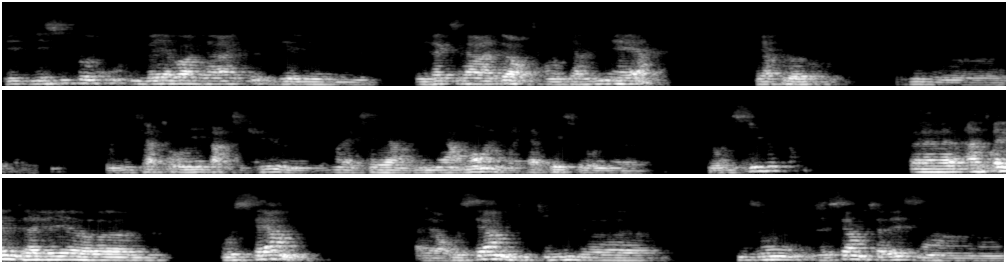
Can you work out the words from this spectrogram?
des, des cyclotrons, il va y avoir des, des, des accélérateurs, on va dire linéaires. C'est-à-dire que, de- au lieu de faire tourner une particule, on l'accélère linéairement et on va taper sur une, cible. Euh, après, vous avez euh, au CERN. Alors, au CERN, ils utilisent euh, ils ont, le CERN, vous savez, c'est un,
